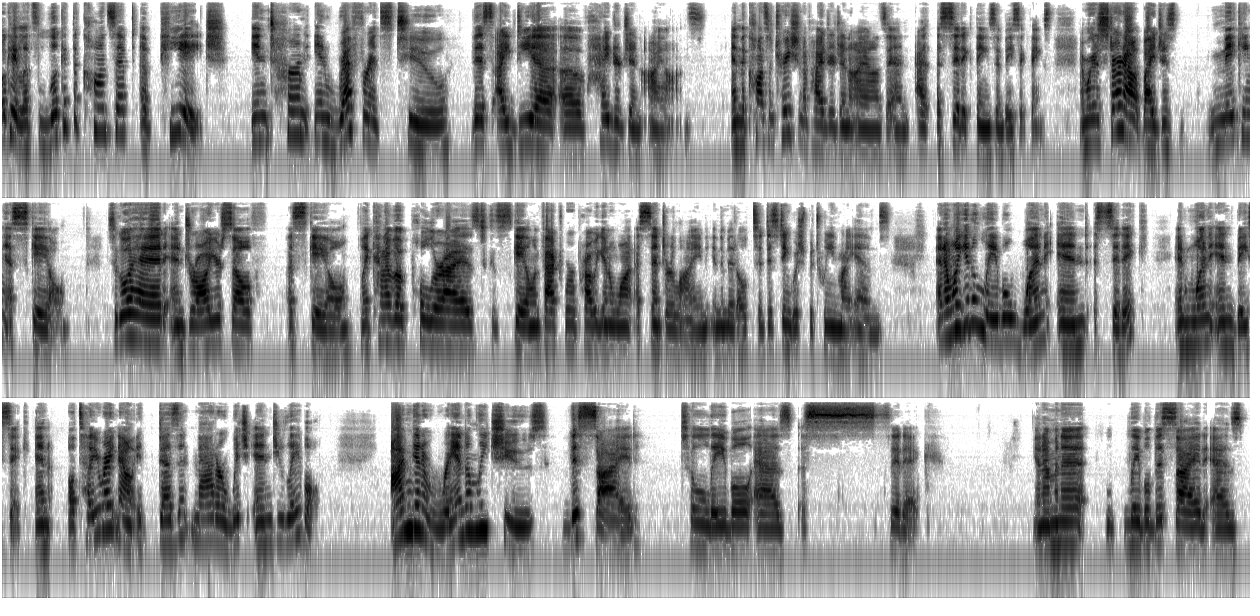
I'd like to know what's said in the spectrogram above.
Okay, let's look at the concept of pH in term, in reference to this idea of hydrogen ions and the concentration of hydrogen ions and acidic things and basic things. And we're going to start out by just making a scale. So go ahead and draw yourself a scale, like kind of a polarized scale. In fact, we're probably going to want a center line in the middle to distinguish between my ends. And I want you to label one end acidic and one end basic. And I'll tell you right now, it doesn't matter which end you label. I'm going to randomly choose this side to label as acidic. And I'm going to label this side as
